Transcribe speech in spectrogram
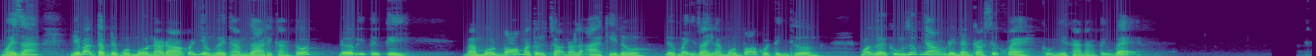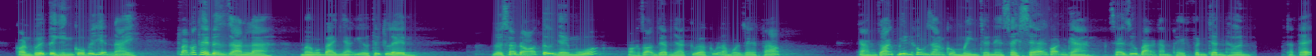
Ngoài ra, nếu bạn tập được một môn nào đó có nhiều người tham gia thì càng tốt, đỡ bị tự kỷ. Và môn võ mà tôi chọn đó là Aikido, được mệnh danh là môn võ của tình thương. Mọi người cùng giúp nhau để nâng cao sức khỏe cũng như khả năng tự vệ. Còn với tình hình Covid hiện nay, bạn có thể đơn giản là mở một bài nhạc yêu thích lên, rồi sau đó tự nhảy múa hoặc dọn dẹp nhà cửa cũng là một giải pháp. Cảm giác biến không gian của mình trở nên sạch sẽ gọn gàng sẽ giúp bạn cảm thấy phấn chấn hơn. Thật đấy.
